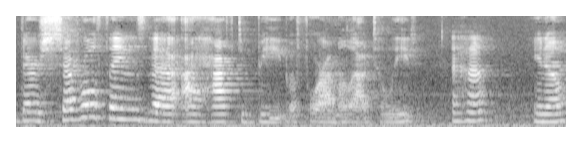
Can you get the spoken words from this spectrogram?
there's several things that I have to be before I'm allowed to lead, Uh huh. you know?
